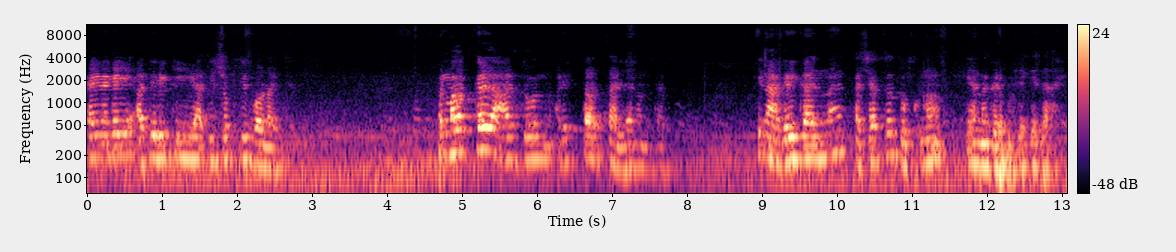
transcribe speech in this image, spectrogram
काही ना काही अतिरेकी अतिशोक्ती बोलायची. पण मला कळलं आज दोन अडीच तास चालल्यानंतर की नागरिकांना कशाचं दुखणं या नगरपालिकेचं आहे?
